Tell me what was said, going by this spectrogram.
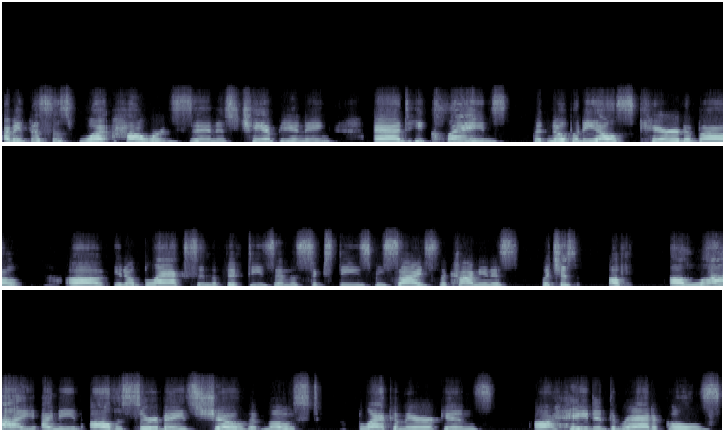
I mean this is what howard zinn is championing and he claims that nobody else cared about uh, you know, blacks in the 50s and the 60s besides the communists, which is a, a lie. I mean, all the surveys show that most black Americans uh, hated the radicals.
